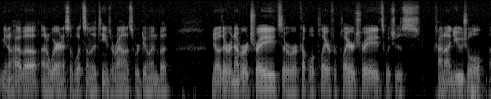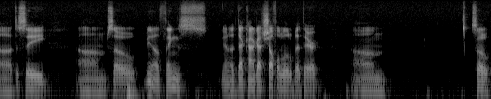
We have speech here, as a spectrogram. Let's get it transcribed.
you know, have a, an awareness of what some of the teams around us were doing. But, you know, there were a number of trades. There were a couple of player for player trades, which is kind of unusual uh, to see. Um, so, you know, things, you know, that kind of got shuffled a little bit there. Um, so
